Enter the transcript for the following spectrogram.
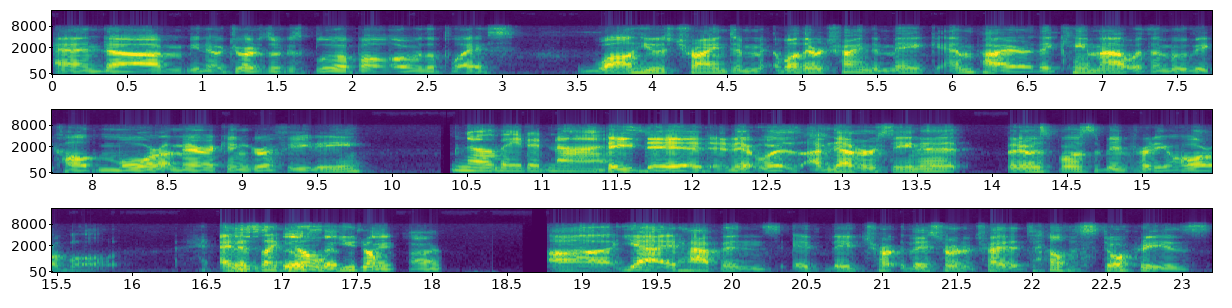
and um you know George Lucas blew up all over the place. While he was trying to, while they were trying to make Empire, they came out with a movie called More American Graffiti. No, they did not. They did, and it was. I've never seen it, but it was supposed to be pretty horrible. And Is it's it like, no, you the don't. Same time? Uh, yeah, it happens. It they tr- they sort of try to tell the stories,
